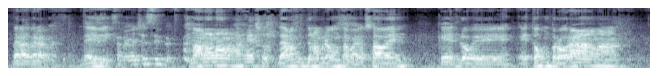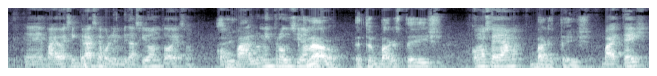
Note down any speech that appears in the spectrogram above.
Espera, espera, espera. David. Se me ve chocito. No, no, no, no es eso. Déjame hacerte una pregunta para yo saber qué es lo que. Esto es un programa, eh, para yo decir gracias por la invitación, todo eso. Sí. para darle una introducción. Claro, esto es backstage. ¿Cómo se llama? Backstage. Backstage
